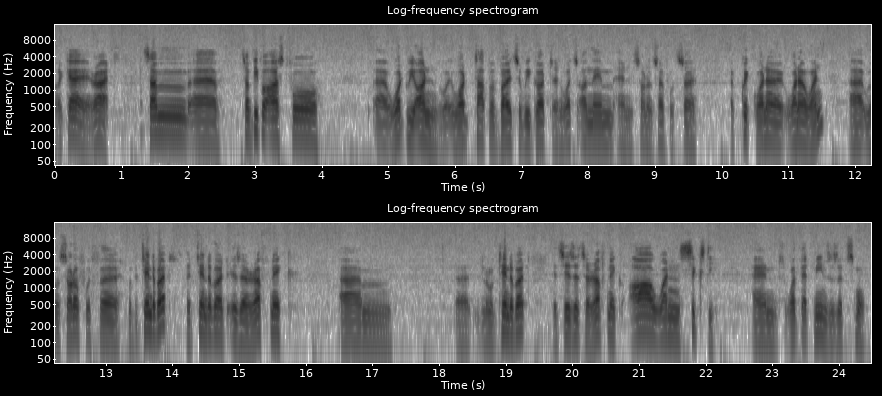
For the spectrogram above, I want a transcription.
Okay, right. Some uh, some people asked for uh, what we on, what type of boats have we got, and what's on them, and so on and so forth. So, a quick 10 101. Uh, we'll start off with the with the tender boat. The tender boat is a roughneck um, uh, little tender boat. It says it's a roughneck R160, and what that means is it's small.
